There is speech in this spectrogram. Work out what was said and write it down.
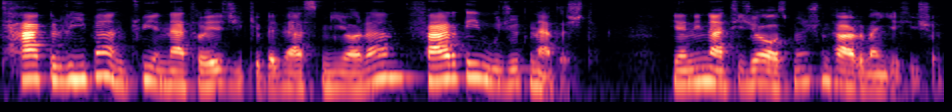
تقریبا توی نتایجی که به دست میارن فرقی وجود نداشته. یعنی نتیجه آزمونشون تقریبا یکی شد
